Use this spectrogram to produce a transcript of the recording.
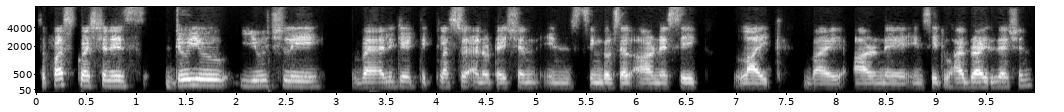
So first question is, do you usually validate the cluster annotation in single cell RNA-seq like by RNA in situ hybridization?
